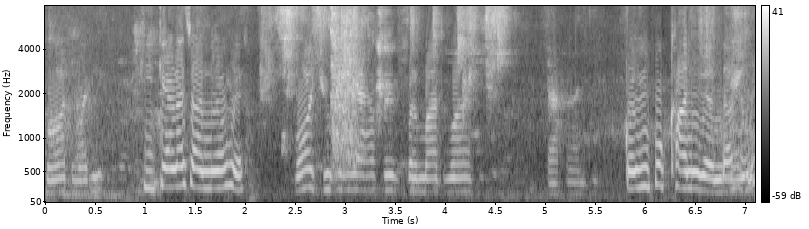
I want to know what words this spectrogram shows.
ਬਹੁਤ ਵਧੀਆ। ਕੀ ਕਹਿਣਾ ਚਾਹੁੰਦੇ ਹੋ ਫਿਰ? ਬਹੁਤ ਸ਼ੁਕਰੀਆ ਆਪਣੇ ਪਰਮਾਤਮਾ ਦਾ ਹਾਂਜੀ ਕੋਈ ਵੀ ਭੁੱਖਾ ਨਹੀਂ ਰਹਿੰਦਾ ਹੈ ਨਾ?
